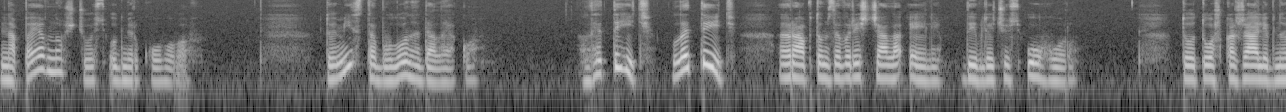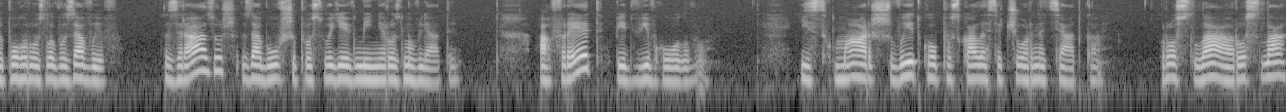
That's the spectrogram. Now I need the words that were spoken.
напевно, щось обмірковував. До міста було недалеко. Летить, летить, раптом заверещала Елі, дивлячись угору. Тотошка жалібно і погрозливо завив, зразу ж забувши про своє вміння розмовляти. А Фред підвів голову. Із хмар швидко опускалася чорна цятка. Росла, росла,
